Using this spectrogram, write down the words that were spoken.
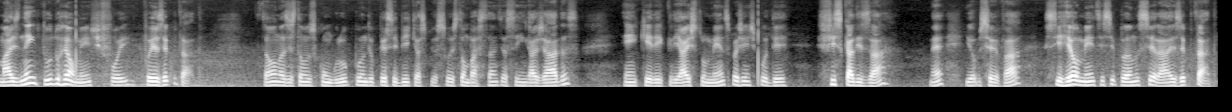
mas nem tudo realmente foi, foi executado. Então nós estamos com um grupo onde eu percebi que as pessoas estão bastante assim engajadas em querer criar instrumentos para a gente poder fiscalizar né, e observar se realmente esse plano será executado.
